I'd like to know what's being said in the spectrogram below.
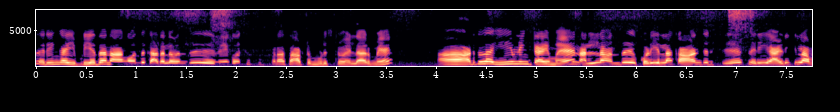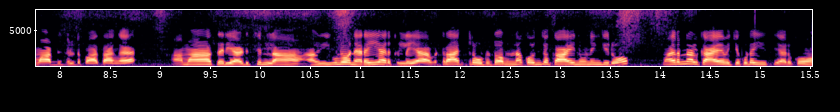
சரிங்க இப்படியே தான் நாங்கள் வந்து கடலை வந்து வேக வச்சு சூப்பராக சாப்பிட்டு முடிச்சிட்டோம் எல்லாருமே. அடுத்ததாக ஈவினிங் டைமு நல்லா வந்து கொடியெல்லாம் காஞ்சிருச்சு. சரி அடிக்கலாமா அப்படின்னு சொல்லிட்டு பார்த்தாங்க. ஆமாம் சரி அடிச்சிடலாம். இவ்வளோ நிறையா இருக்கு இல்லையா? டிராக்டர் விட்டுட்டோம் அப்படின்னா கொஞ்சம் காய் நுணுங்கிரும். மறுநாள் காய வைக்க கூட ஈஸியாக இருக்கும்.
